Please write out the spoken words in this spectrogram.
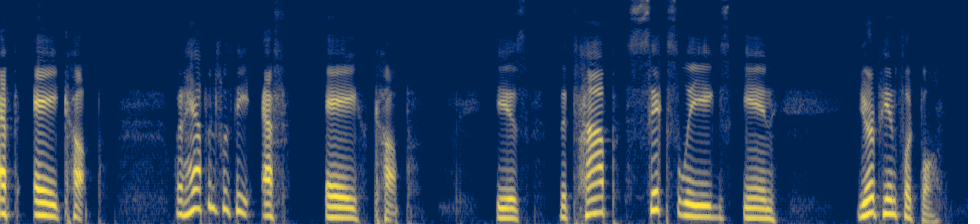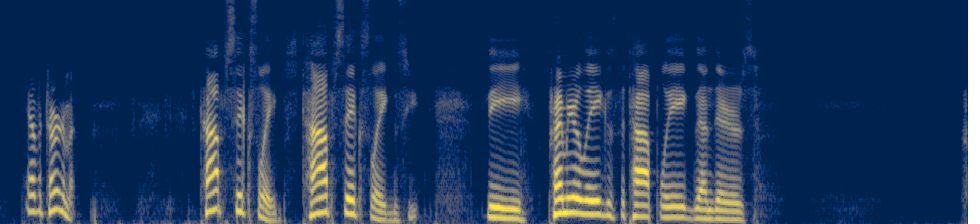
FA Cup. What happens with the FA Cup is the top six leagues in European football have a tournament. Top six leagues. Top six leagues. The Premier League is the top league. Then there's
